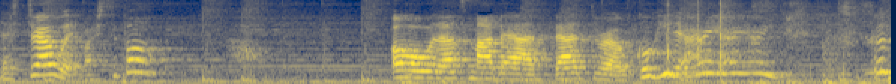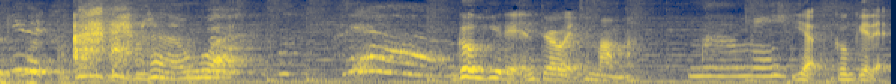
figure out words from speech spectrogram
let's throw it. Watch the ball. Oh, that's my bad, bad throw. Go get it, hurry, hurry, hurry. Go get it. what? No. Go get it and throw it to mama. Mommy. Yep, go get it.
